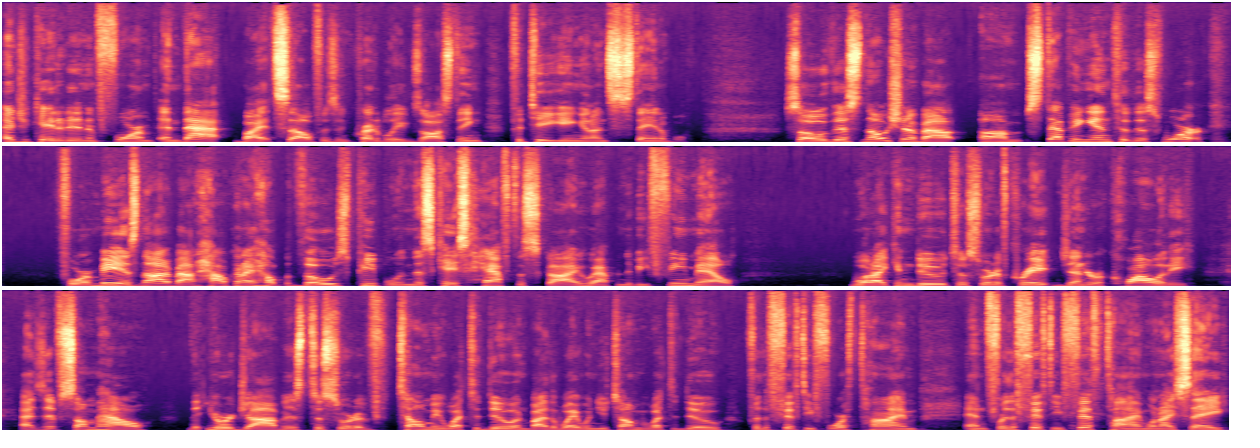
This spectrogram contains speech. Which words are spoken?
educated and informed. And that by itself is incredibly exhausting, fatiguing, and unsustainable. So, this notion about um, stepping into this work for me is not about how can I help those people, in this case, half the sky who happen to be female, what I can do to sort of create gender equality, as if somehow that your job is to sort of tell me what to do. And by the way, when you tell me what to do for the 54th time, and for the 55th time, when I say,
